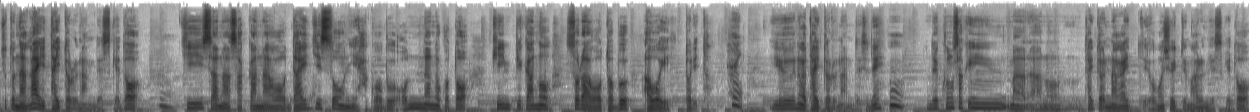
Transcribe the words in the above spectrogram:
ちょっと長いタイトルなんですけどうん「小さな魚を大事そうに運ぶ女の子と金ピカの空を飛ぶ青い鳥」と。はい。いうのがタイトルなんですね。うん。でこの作品、まあ、あのタイトル長いって面白いっていうのもあるんですけど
